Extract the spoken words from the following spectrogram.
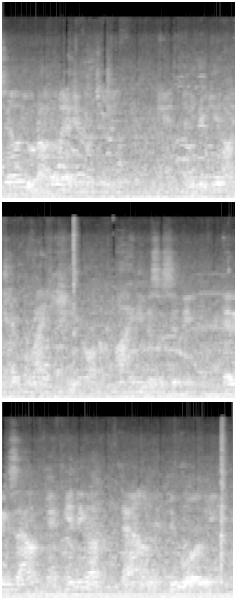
tell you about a legend or two. We begin our trip right here on the mighty Mississippi, heading south and ending up down in New Orleans.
